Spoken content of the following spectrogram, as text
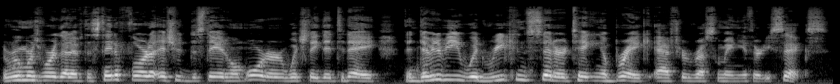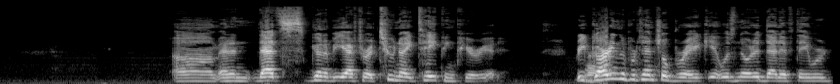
The rumors were that if the state of Florida issued the stay at home order, which they did today, then WWE would reconsider taking a break after WrestleMania 36. Um, and that's going to be after a two night taping period. Regarding the potential break, it was noted that if they were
